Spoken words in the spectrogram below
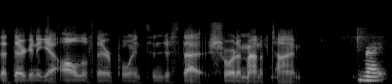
that they're going to get all of their points in just that short amount of time. Right.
